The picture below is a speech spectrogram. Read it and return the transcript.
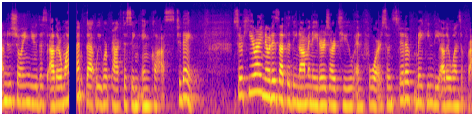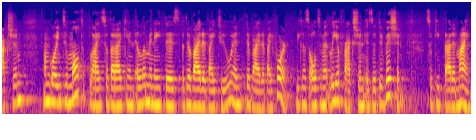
I'm just showing you this other one that we were practicing in class today. So here I notice that the denominators are 2 and 4. So instead of making the other ones a fraction, I'm going to multiply so that I can eliminate this divided by 2 and divided by 4 because ultimately a fraction is a division. So keep that in mind.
